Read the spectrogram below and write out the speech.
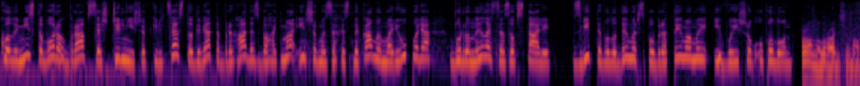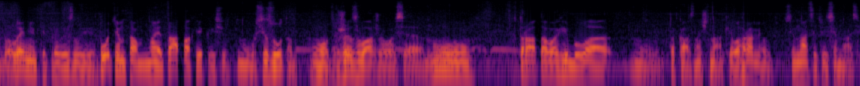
Коли місто ворог брав все щільніше в кільце, 109-та бригада з багатьма іншими захисниками Маріуполя боронилась з Азовсталі. Звідти Володимир з побратимами і вийшов у полон. Рано вранці нам до Оленівки привезли. Потім там на етапах якийсь ну, СІЗО там, от, вже зважувався. Ну, втрата ваги була ну, така значна, кілограмів 17-18.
